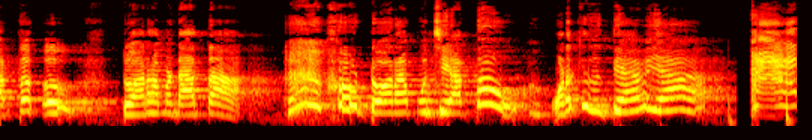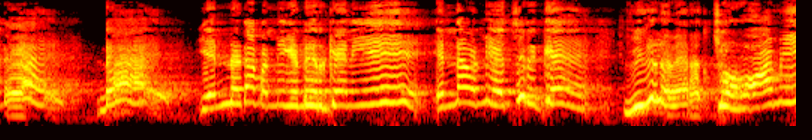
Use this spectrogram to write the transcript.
எத்தோ டோராம டாத்தா. டோரா பூச்சி எத்தோ உனக்கு இது தேவையா? என்னடா பண்ணிக்கிட்டு இருக்க நீ? என்ன பண்ணி வச்சிருக்கேன் இதுல வேற சாமி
